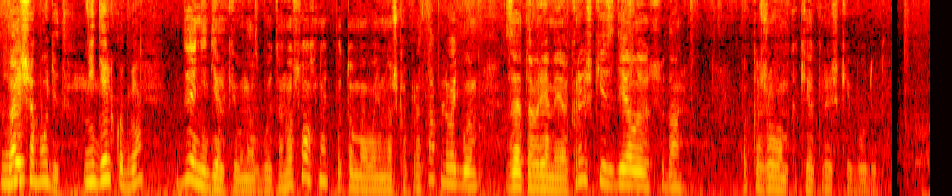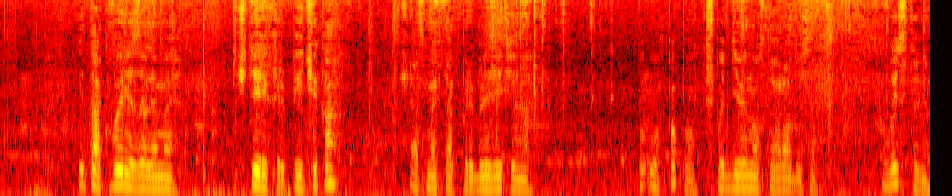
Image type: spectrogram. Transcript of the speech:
Недель- Дальше будет. Недельку-две. Две недельки у нас будет оно сохнуть. Потом мы его немножко протапливать будем. За это время я крышки сделаю сюда. Покажу вам, какие крышки будут. Итак, вырезали мы 4 кирпичика. Сейчас мы их так приблизительно о, попал, под 90 градусов выставим.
